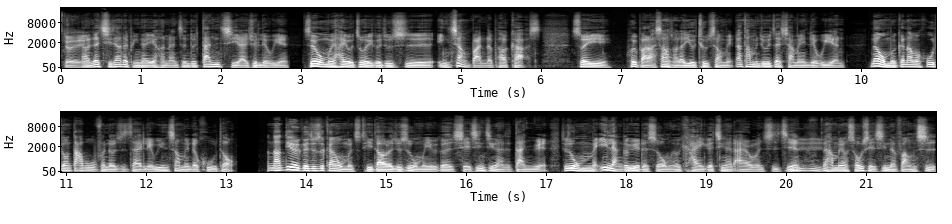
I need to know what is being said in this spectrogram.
对然后在其他的平台也很难针对单集来去留言，所以我们还有做一个就是影像版的 podcast，所以会把它上传到 YouTube 上面，那他们就会在下面留言。那我们跟他们互动，大部分都是在留言上面的互动。那第二个就是刚刚我们提到的，就是我们有一个写信进来的单元，就是我们每一两个月的时候，我们会开一个“亲爱的艾尔文”时间，嗯嗯那他们用手写信的方式，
